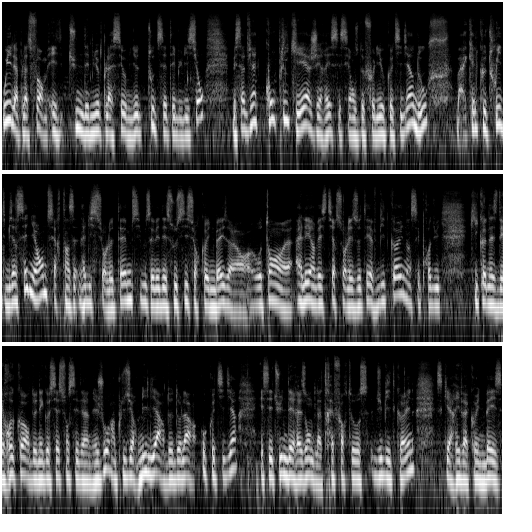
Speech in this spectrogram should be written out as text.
Oui, la plateforme est une des mieux placées au milieu de toute cette ébullition. Mais ça devient compliqué à gérer ces séances de folie au quotidien. D'où bah, quelques tweets bien saignants de certains analystes sur le thème. Si vous avez des soucis sur Coinbase, alors autant euh, aller investir sur les ETF Bitcoin, hein, ces produits qui connaissent des records de négociation ces derniers jours, hein, plusieurs milliards de dollars au quotidien, et c'est une des raisons de la très forte hausse du Bitcoin. Ce qui arrive à Coinbase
